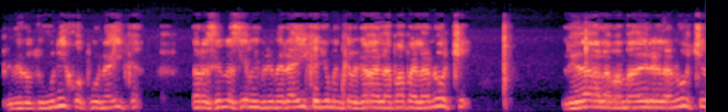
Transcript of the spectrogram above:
primero tuve un hijo, después una hija, recién nacía mi primera hija, yo me encargaba de la papa de la noche le daba la mamadera en la noche,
